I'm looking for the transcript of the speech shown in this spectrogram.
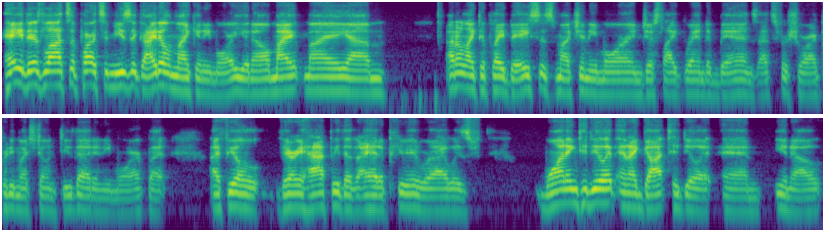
Hey, there's lots of parts of music I don't like anymore. You know, my my um, I don't like to play bass as much anymore and just like random bands. That's for sure. I pretty much don't do that anymore. But I feel very happy that I had a period where I was wanting to do it and I got to do it. And you know,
